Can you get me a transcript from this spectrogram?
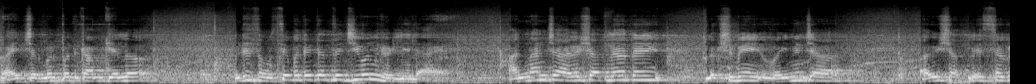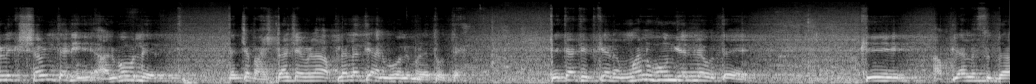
व्हाईस चेअरमन पण काम केलं. म्हणजे संस्थेमध्ये त्यांचं जीवन घडलेलं आहे. अण्णांच्या आयुष्यातलं नाही लक्ष्मी वहिनींच्या आयुष्यातले सगळे क्षण त्यांनी अनुभवलेत. त्यांच्या भाषणाच्या वेळा आपल्याला ते अनुभवायला मिळत होते. ते त्यात इतके रममान होऊन गेलेले होते की आपल्याला सुद्धा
